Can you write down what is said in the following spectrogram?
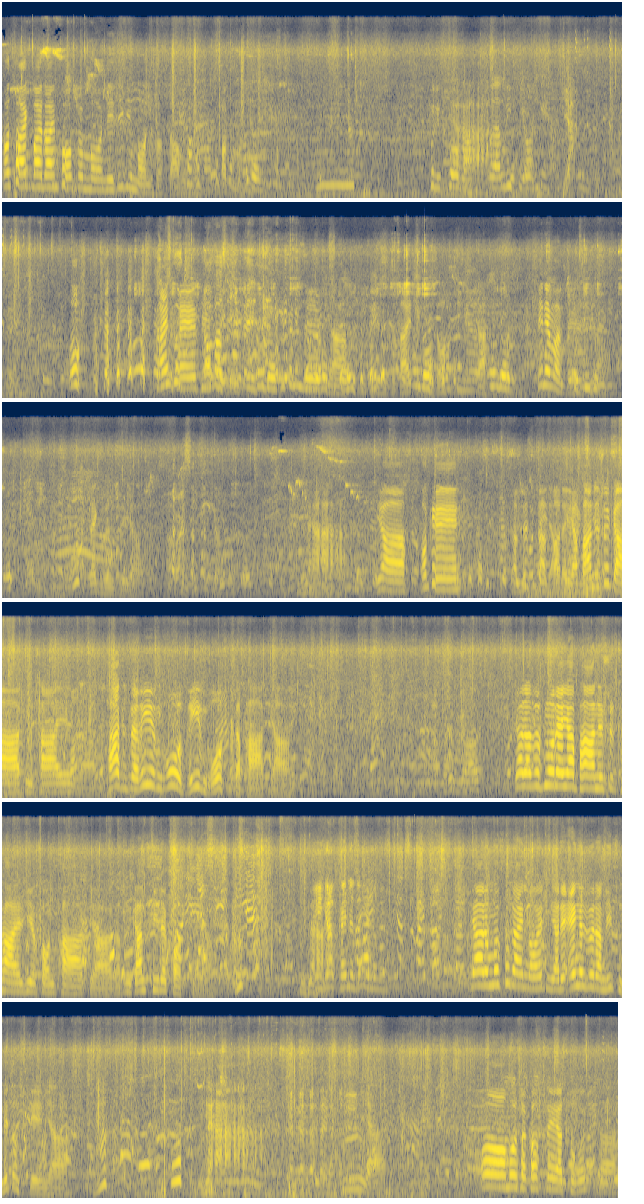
Oh, zeig mal dein Pokémon. Nee, Digimon ist das, glaube ich. Pokémon. Polypora oder Lithium. Ja. Oh! Ein Feld. Noch was ich im Bild. Ja. Seiten. Doch. Ja. Hier nehmen wir ein Bild. Weg sind sie, ja. Ja, okay. Dann du das war der japanische Gartenteil. Der Park ist ja riesengroß. Riesengroß ist der Park, ja. Ja, das ist nur der japanische Teil hier von Park, ja. Da sind ganz viele Cosplayer. Ich habe keine Seele mehr. Ja, du musst zu deinen Leuten. Ja, der Engel würde am liebsten mit uns gehen, ja. Hm? Hm, ja. Oh, muss der Cosplayer zurück, ja.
